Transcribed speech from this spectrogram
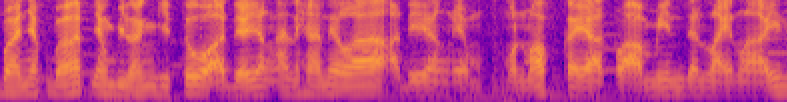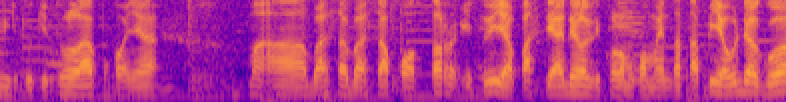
Banyak banget yang bilang gitu. Ada yang aneh-aneh lah ada yang ya mohon maaf kayak kelamin dan lain-lain gitu gitulah pokoknya bahasa-bahasa kotor itu ya pasti ada di kolom komentar. Tapi ya udah gue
